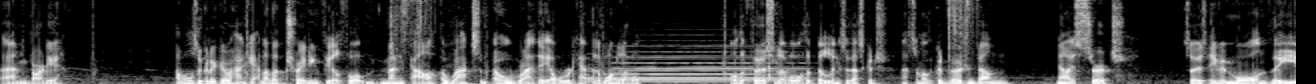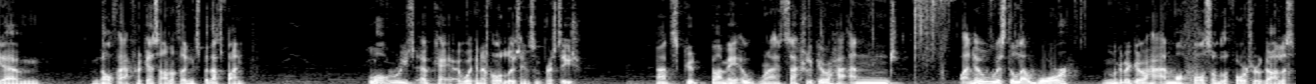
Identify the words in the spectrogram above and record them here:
and Bardia. I'm also going to go ahead and get another training field for manpower. Oh, actually, oh, right, they already had the one level. Or the first level of the building, so that's good. That's another conversion done. Now it's search. So it's even more on the um, North Africa side of things, but that's fine. Lot okay, we can afford losing some prestige. That's good by me. Oh, right, let's actually go ahead and... I know we're still at war. I'm going to go ahead and mothball some of the forts regardless.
